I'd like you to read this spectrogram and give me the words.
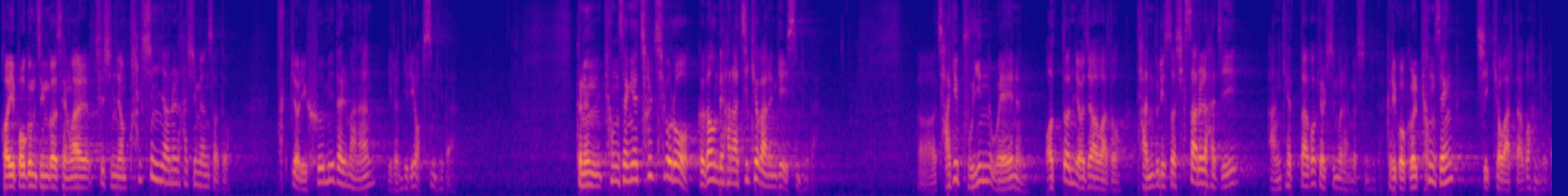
거의 복음 증거 생활 70년, 80년을 하시면서도 특별히 흠이 될 만한 이런 일이 없습니다. 그는 평생의 철칙으로 그 가운데 하나 지켜가는 게 있습니다. 어, 자기 부인 외에는 어떤 여자와도 단둘이서 식사를 하지 않겠다고 결심을 한 것입니다. 그리고 그걸 평생 지켜왔다고 합니다.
